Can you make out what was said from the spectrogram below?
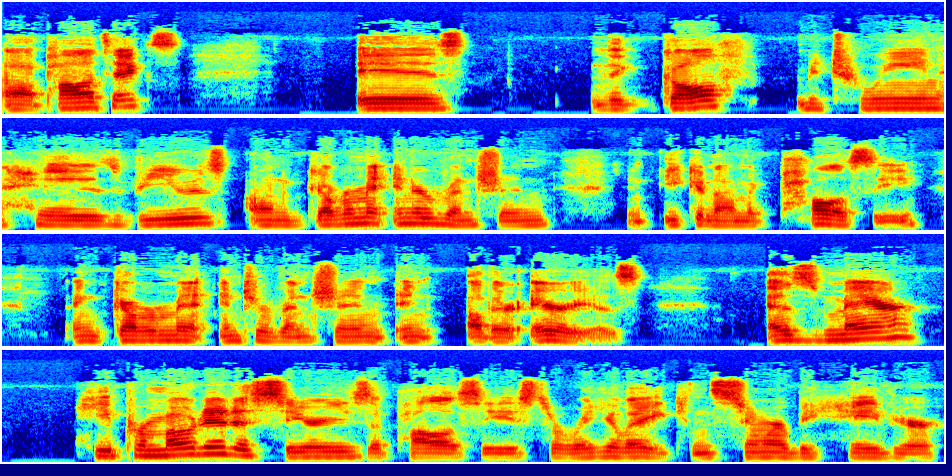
uh, politics is the gulf between his views on government intervention in economic policy and government intervention in other areas. As mayor, he promoted a series of policies to regulate consumer behavior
